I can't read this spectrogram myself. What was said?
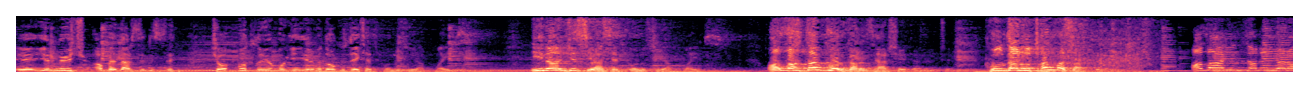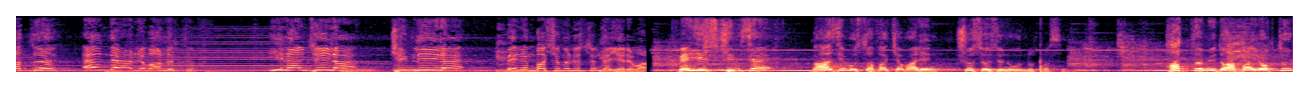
e, 23 affedersiniz. Çok mutluyum. Bugün 29 Siyaset konusu yapmayız. İnancı siyaset konusu yapmayız. Allah'tan korkarız her şeyden önce. Kuldan utanmasak bile. Allah insanın yarattığı en değerli varlıktır. İnancıyla, kimliğiyle benim başımın üstünde yeri var. Ve hiç kimse Gazi Mustafa Kemal'in şu sözünü unutmasın. Hattı müdafaa yoktur,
